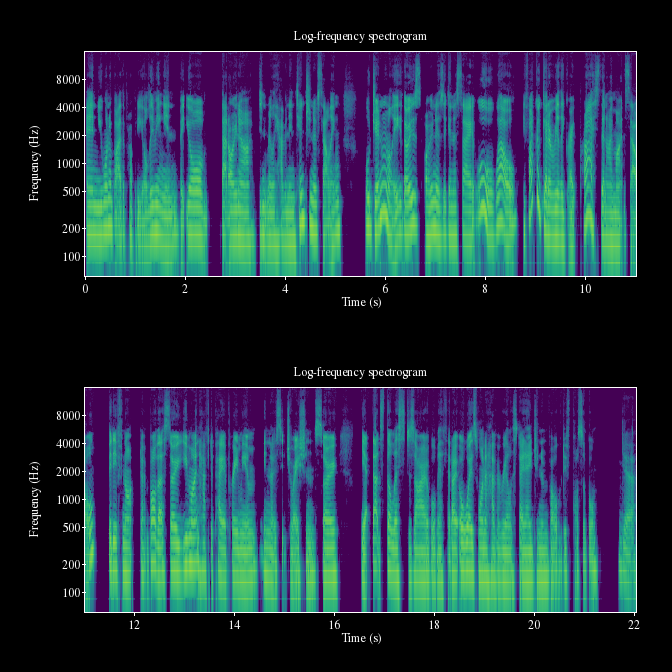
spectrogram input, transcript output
and you want to buy the property you're living in, but you're that owner didn't really have an intention of selling, well, generally those owners are going to say, oh, well, if I could get a really great price, then I might sell. But if not, don't bother. So you might have to pay a premium in those situations. So, yeah, that's the less desirable method. I always want to have a real estate agent involved if possible. Yeah.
